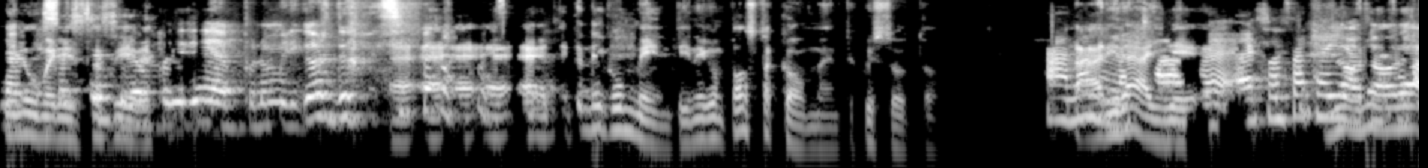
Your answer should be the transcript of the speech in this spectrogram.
no, i numeri stasera. Un po' di tempo, non mi ricordo. Eh, eh, eh, eh, nei commenti, nei post a comment qui sotto. Ah, no, ah, eh, sono stata io. No, no, no.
